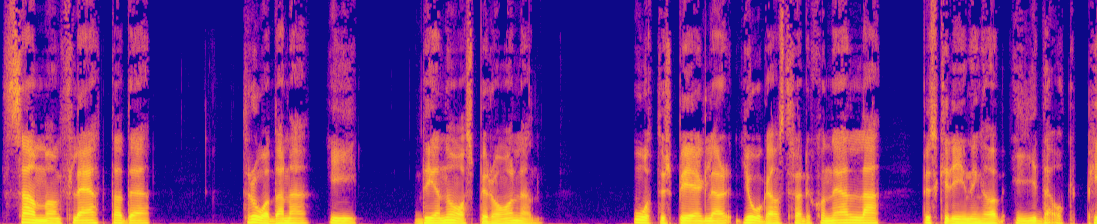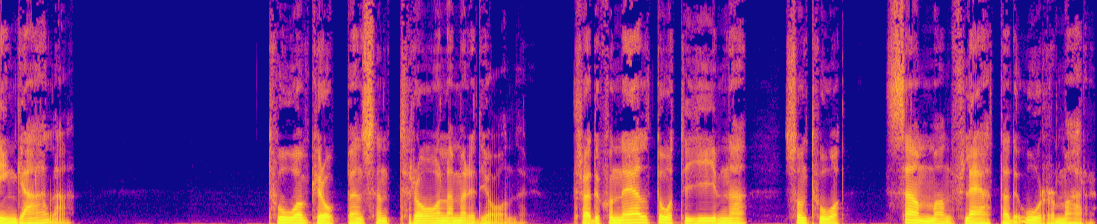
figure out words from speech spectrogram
sammanflätade trådarna i DNA-spiralen återspeglar yogans traditionella beskrivning av Ida och Pingala. Två av kroppens centrala meridianer, traditionellt återgivna som två sammanflätade ormar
